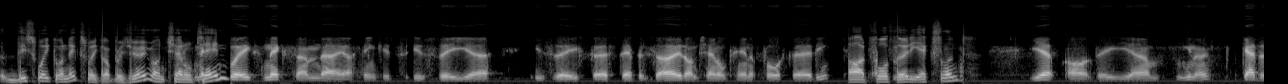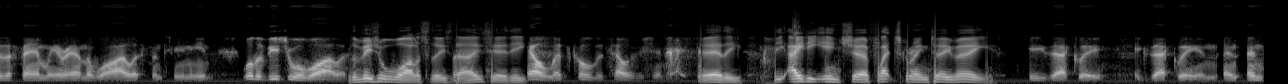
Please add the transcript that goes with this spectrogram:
this week or next week, I presume, on Channel 10. Next week's next Sunday, I think it's is the uh, is the first episode on Channel 10 at 4:30. Oh, at 4.30, excellent. Yep. Oh, the um, you know gather the family around the wireless and tune in. Well, the visual wireless. The visual wireless these days, yeah, the Hell, let's call it television. yeah the the 80-inch uh, flat screen TV. exactly. Exactly. And, and and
